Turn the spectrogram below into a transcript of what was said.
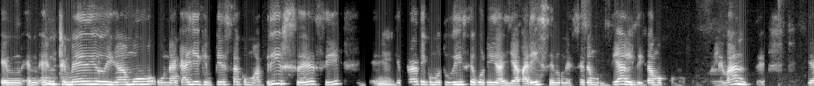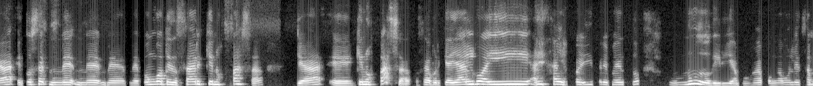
en, entre medio, digamos, una calle que empieza como a abrirse, ¿sí? Eh, mm. Que trate, como tú dices, bueno, y, aparece en una escena mundial, digamos, como, relevante, ¿ya? Entonces me, me, me, pongo a pensar qué nos pasa, ¿ya? Eh, ¿Qué nos pasa? O sea, porque hay algo ahí, hay algo ahí tremendo, un nudo, diríamos, ¿ah? pongámosle esa mm.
